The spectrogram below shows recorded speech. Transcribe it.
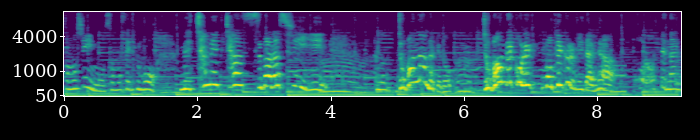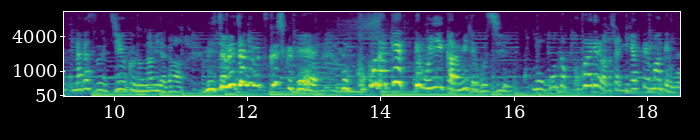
そのシーンもそのセリフもめちゃめちゃ素晴らしいあの序盤なんだけど序盤でこれ持ってくるみたいなほろってな流すジウ君の涙がめちゃめちゃに美しくてもうここだけでもいいから見てほしい。もうほんとここだけで私は200点満点を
